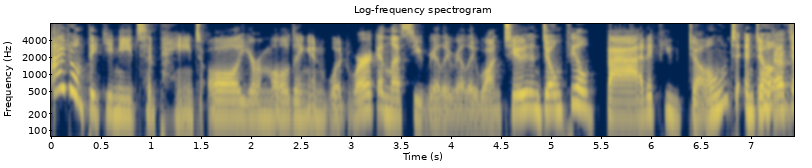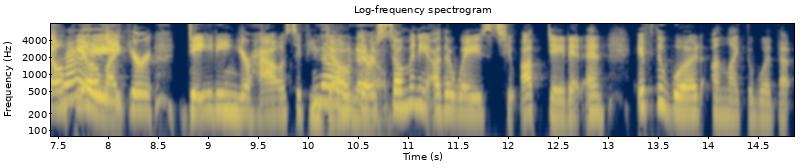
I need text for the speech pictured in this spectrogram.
I don't think you need to paint all your molding and woodwork unless you really, really want to. And don't feel bad if you don't. And don't That's don't right. feel like you're dating your house if you no, don't. No, there no. are so many other ways to update it. And if the wood, unlike the wood that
